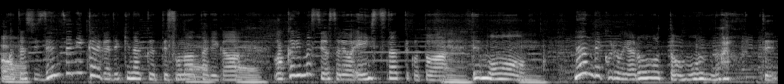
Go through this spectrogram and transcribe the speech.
う ん私全然理解ができなくってそのあたりがうんわかりますよそれは演出だってことは、うん。でも、うん。なんでこれをやろうと思うんだろうって。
